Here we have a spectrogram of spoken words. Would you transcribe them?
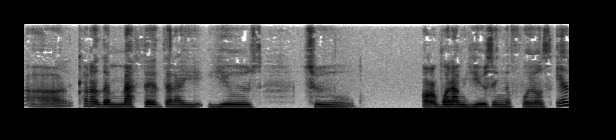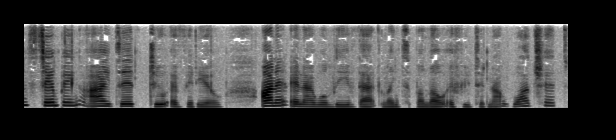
uh, kind of the method that I use to or when I'm using the foils and stamping I did do a video on it and I will leave that linked below if you did not watch it.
